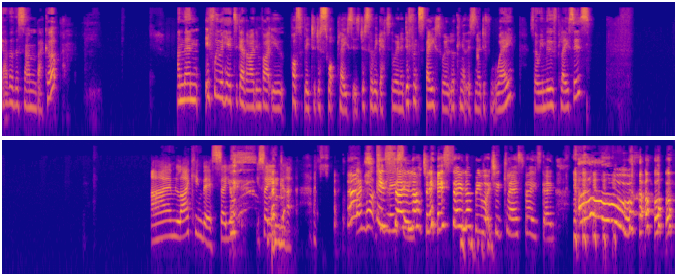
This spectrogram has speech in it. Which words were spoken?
gather the sand back up. And then if we were here together, I'd invite you possibly to just swap places, just so we get we're in a different space, we're looking at this in a different way. So we move places. I'm liking this. So you're so you I'm watching It's Lucy. so lovely. It's so lovely watching Claire's face going, oh,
